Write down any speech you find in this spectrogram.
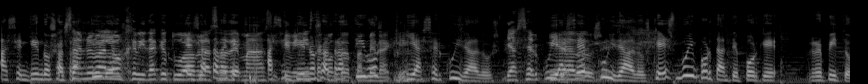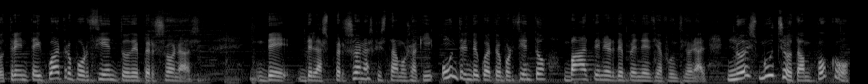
a sentirnos Esa atractivos. nueva longevidad que tú hablas, Exactamente, además, a y sentirnos atractivos aquí. y a ser cuidados. Y a ser Y a cuidados. ser cuidados, que es muy importante porque, repito, 34% de personas, de, de las personas que estamos aquí, un 34% va a tener dependencia funcional. No es mucho tampoco,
